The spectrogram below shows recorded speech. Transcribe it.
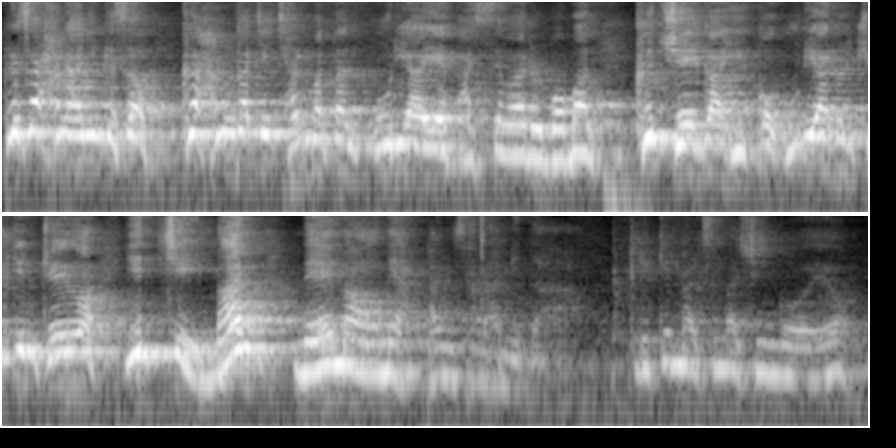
그래서 하나님께서 그 한 가지 잘못한 우리아의 바세바를 보면 그 죄가 있고 우리아를 죽인 죄가 있지만 내 마음에 합한 사람이다. 이렇게 말씀하신 거예요.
